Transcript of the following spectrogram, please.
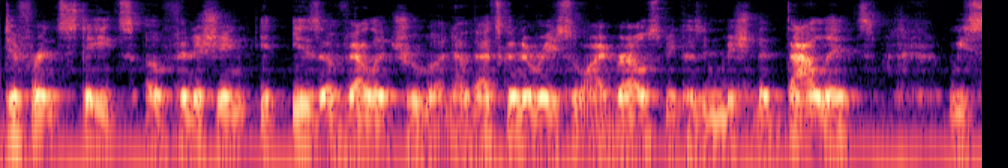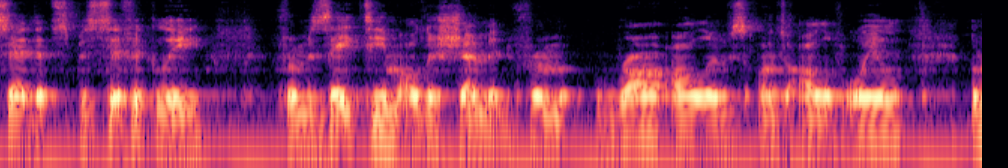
different states of finishing, it is a valid truma. Now that's going to raise some eyebrows because in Mishnah Dalet, we said that specifically from zaytim al shemen, from raw olives onto olive oil, um,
